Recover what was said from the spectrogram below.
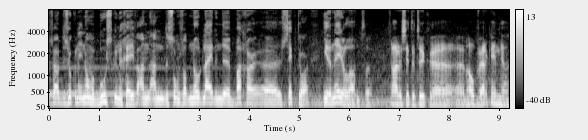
Zou dus ook een enorme boost kunnen geven aan, aan de soms wat noodlijdende baggersector uh, hier in Nederland. Nou, er zit natuurlijk uh, een hoop werk in, ja.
